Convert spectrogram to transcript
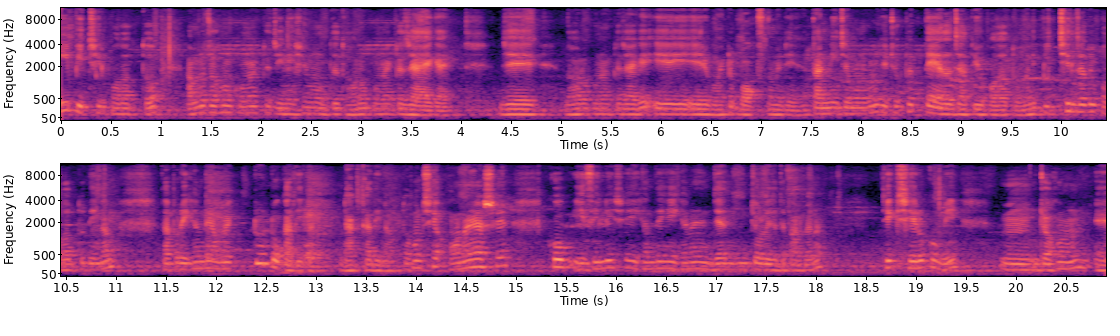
এই পিচ্ছিল পদার্থ আমরা যখন কোনো একটা জিনিসের মধ্যে ধরো কোনো একটা জায়গায় যে ধরো কোনো একটা জায়গায় এই এরকম একটা বক্স নামে দিয়ে তার নিচে মনে করো কিছু একটা তেল জাতীয় পদার্থ মানে পিচ্ছিল জাতীয় পদার্থ দিলাম তারপর এখান থেকে আমরা একটু টোকা দিলাম ধাক্কা দিলাম। তখন সে অনায়াসে খুব ইজিলি সে এখান থেকে এখানে চলে যেতে পারবে না। ঠিক সেরকমই যখন এ,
